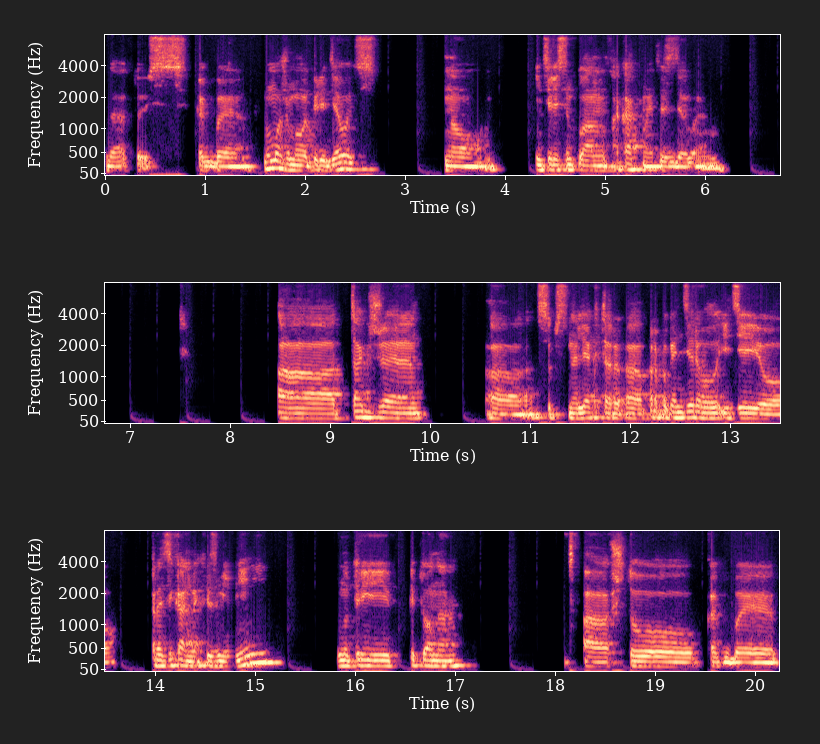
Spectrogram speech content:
Да? То есть, как бы, мы можем его переделать, но интересен план, а как мы это сделаем? А, также, а, собственно, лектор а, пропагандировал идею радикальных изменений внутри питона, что как бы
